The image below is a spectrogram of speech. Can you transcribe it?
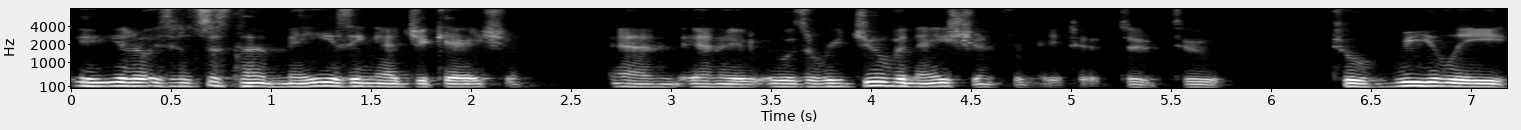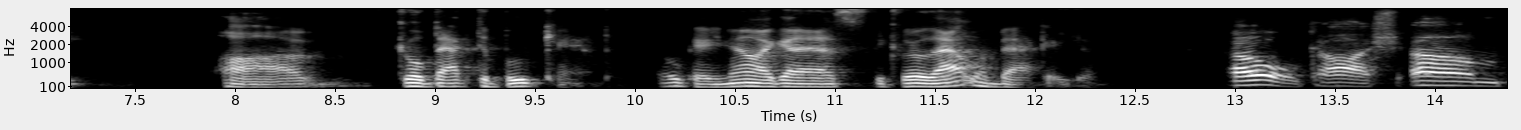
you know it's just an amazing education and and it, it was a rejuvenation for me to to to to really uh, go back to boot camp. Okay, now I got to ask to throw that one back at you. Oh gosh. Um,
